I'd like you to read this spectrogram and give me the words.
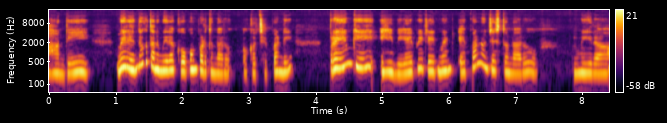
ఆంటీ మీరు ఎందుకు తన మీద కోపం పడుతున్నారు? ఒక చెప్పండి. ప్రేమ్కి ఈ విఐపి ట్రీట్మెంట్ ఎప్పటి నుంచి ఇస్తున్నారు? మీరా?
